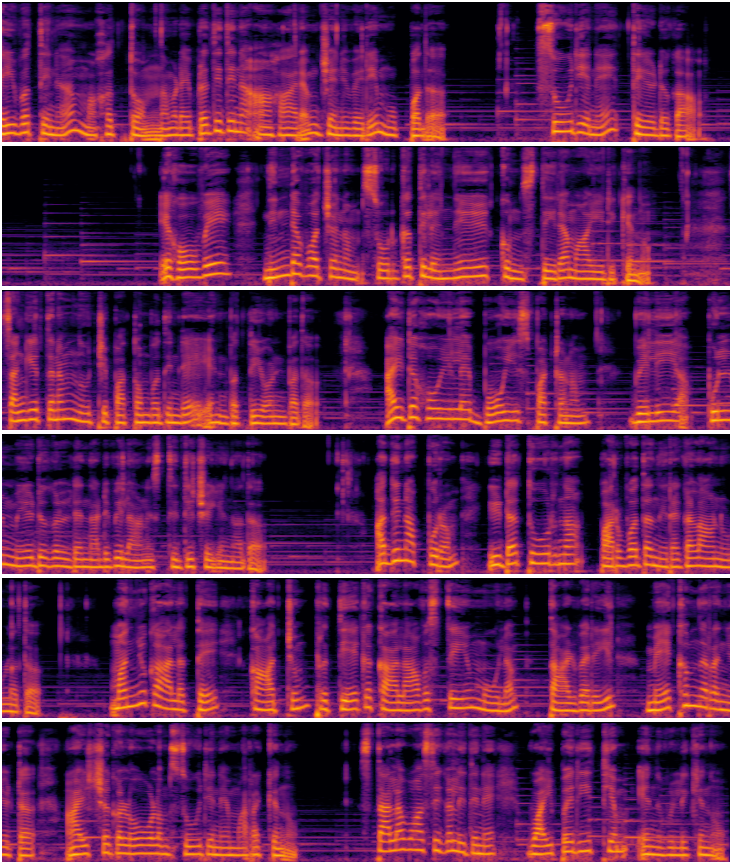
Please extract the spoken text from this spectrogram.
ദൈവത്തിന് മഹത്വം. നമ്മുടെ പ്രതിദിന ആഹാരം ജനുവരി മുപ്പത്. സൂര്യനെ തേടുക. യഹോവേ നിന്റെ വചനം സ്വർഗത്തിൽ എന്നേക്കും സ്ഥിരമായിരിക്കുന്നു. സങ്കീർത്തനം നൂറ്റി പത്തൊമ്പതിന്റെ എൺപത്തിയൊൻപത്. ഐഡഹോയിലെ ബോയിസ് പട്ടണം വലിയ പുൽമേടുകളുടെ നടുവിലാണ് സ്ഥിതി ചെയ്യുന്നത്. അതിനപ്പുറം ഇടതൂർന്ന പർവത നിരകളാണുള്ളത് മഞ്ഞുകാലത്തെ കാറ്റും പ്രത്യേക കാലാവസ്ഥയും മൂലം താഴ്വരയിൽ മേഘം നിറഞ്ഞിട്ട് ആഴ്ചകളോളം സൂര്യനെ മറയ്ക്കുന്നു. സ്ഥലവാസികൾ ഇതിനെ വൈപരീത്യം എന്ന് വിളിക്കുന്നു.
